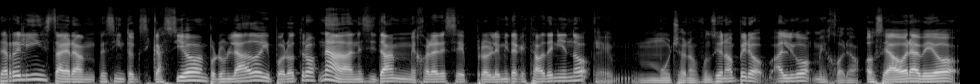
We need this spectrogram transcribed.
cerré el Instagram, desintoxicación por un lado y por otro, nada, necesitaba mejorar ese problemita que estaba teniendo, que mucho no funcionó, pero algo mejoró. O sea, ahora veo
